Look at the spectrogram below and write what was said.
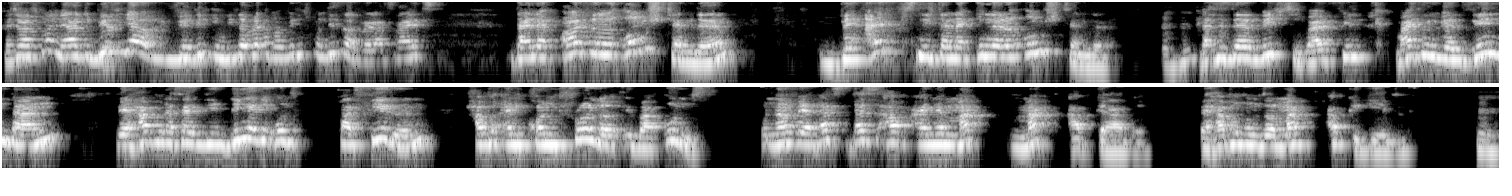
Weißt du, was ich meine? Ja, du bist ja, wir sind in dieser Welt, aber wir sind nicht von dieser Welt. Das heißt, deine äußeren Umstände beeinflussen nicht deine inneren Umstände. Mhm. Das ist sehr wichtig, weil viel, meistens wir sehen dann, wir haben, das heißt, die Dinge, die uns passieren, haben eine Kontrolle über uns. Und dann wäre das, das ist auch eine Markt, Marktabgabe. Wir haben unsere Markt abgegeben. Hm.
